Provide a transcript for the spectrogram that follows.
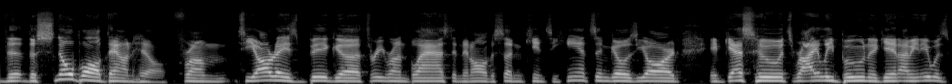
the the snowball downhill from Tiare's big uh, three run blast, and then all of a sudden Kinzie Hansen goes yard, and guess who? It's Rylie Boone again. I mean, it was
